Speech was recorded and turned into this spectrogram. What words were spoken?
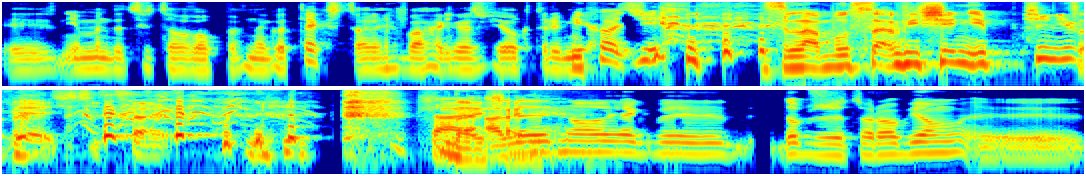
Y, nie będę cytował pewnego tekstu, ale chyba Hagros wie, o którym mi chodzi. Z lamusami się nie, się nie pieści. Tak, tak ale no jakby dobrze, że to robią. Y,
